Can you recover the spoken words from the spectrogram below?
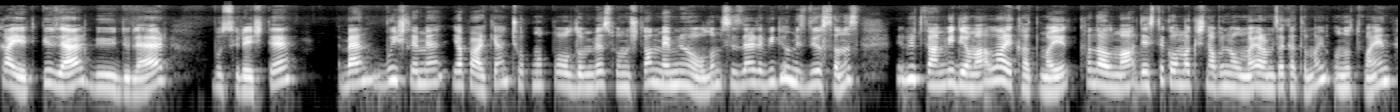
gayet güzel büyüdüler bu süreçte. Ben bu işlemi yaparken çok mutlu oldum ve sonuçtan memnun oldum. Sizler de videomu izliyorsanız e, lütfen videoma like atmayı, kanalıma destek olmak için abone olmayı, aramıza katılmayı unutmayın.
